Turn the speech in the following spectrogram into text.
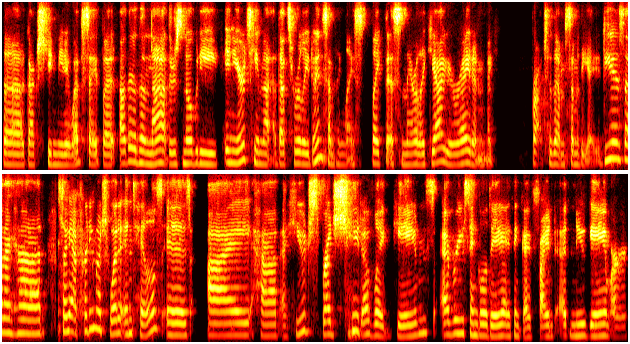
the Gokhshtein Media website. But other than that, there's nobody in your team that, that's really doing something like, like this. And they were like, yeah, you're right. And like, brought to them some of the ideas that I had. So, yeah, pretty much what it entails is I have a huge spreadsheet of like games every single day. I think I find a new game or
